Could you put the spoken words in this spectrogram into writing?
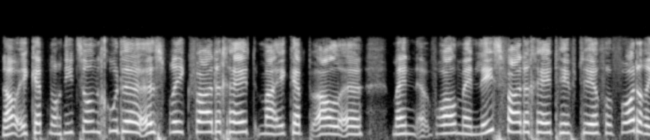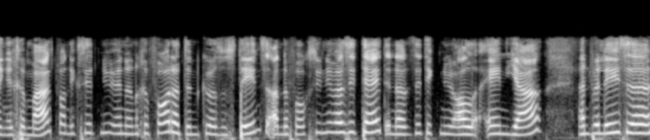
Nou, ik heb nog niet zo'n goede uh, spreekvaardigheid, maar ik heb al, uh, mijn, vooral mijn leesvaardigheid heeft heel veel vorderingen gemaakt, want ik zit nu in een gevorderde cursus Deens aan de Volksuniversiteit en daar zit ik nu al één jaar. En we lezen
